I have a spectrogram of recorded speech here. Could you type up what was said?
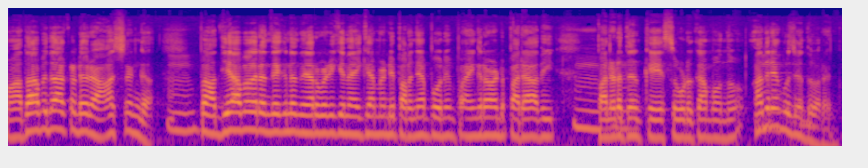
മാതാപിതാക്കളുടെ ഒരു ആശങ്ക. ഇപ്പൊ അധ്യാപകർ എന്തെങ്കിലും നേർവഴിക്ക് നയിക്കാൻ വേണ്ടി പറഞ്ഞാൽ പോലും ഭയങ്കരമായിട്ട് പരാതി പലയിടത്തും കേസ് കൊടുക്കാൻ പോകുന്നു. അതിനെ കുറിച്ച് എന്ത് പറയുന്നു?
